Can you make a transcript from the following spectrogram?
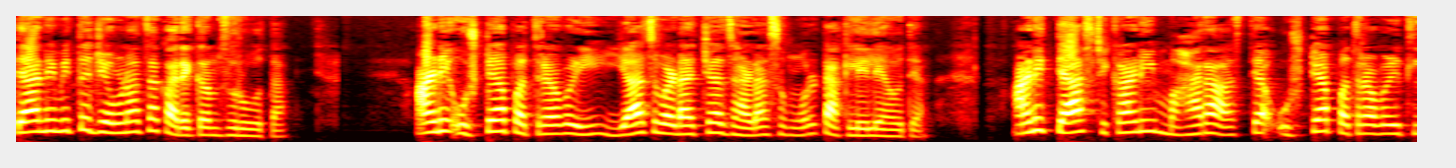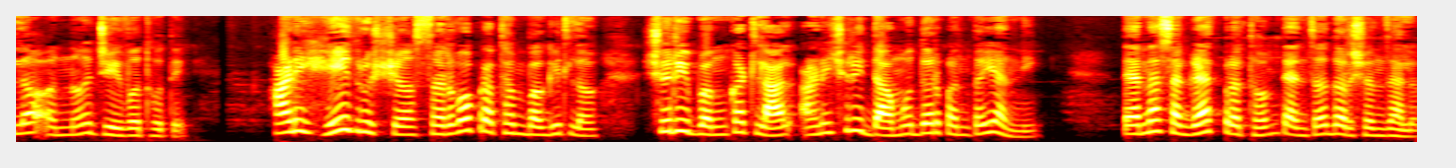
त्यानिमित्त जेवणाचा कार्यक्रम सुरू होता. आणि उष्ट्या पत्रावळी याच वडाच्या झाडासमोर टाकलेल्या होत्या. आणि त्याच ठिकाणी महाराज त्या उष्ट्या पत्रावळीतलं अन्न जेवत होते. आणि हे दृश्य सर्वप्रथम बघितलं श्री बंकटलाल आणि श्री दामोदर पंत यांनी. त्यांना सगळ्यात प्रथम त्यांचं दर्शन झालं.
